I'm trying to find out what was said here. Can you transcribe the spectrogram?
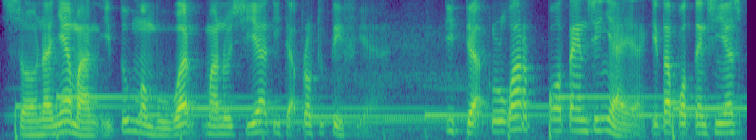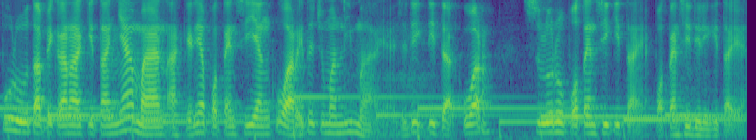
Zona nyaman itu membuat manusia tidak produktif ya. Tidak keluar potensinya ya. Kita potensinya 10 tapi karena kita nyaman akhirnya potensi yang keluar itu cuma 5 ya. Jadi tidak keluar seluruh potensi kita ya, potensi diri kita ya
